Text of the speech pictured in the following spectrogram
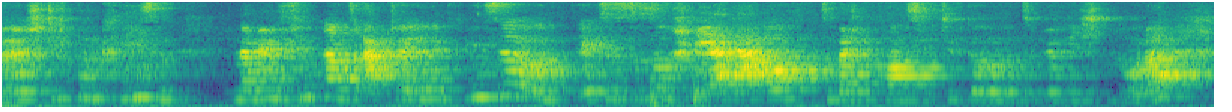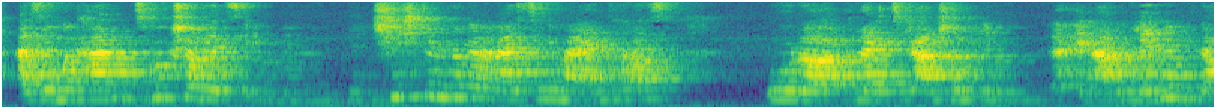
äh, Stichpunkt Krisen. Ich meine, wir befinden uns aktuell in einer Krise und jetzt ist es so schwer, da auch zum Beispiel konstruktiv darüber zu berichten, oder? Also man kann zurückschauen jetzt eben in die Geschichte, wie du gerade gemeint hast, oder vielleicht sich anschauen in, äh, in anderen Ländern, wie da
